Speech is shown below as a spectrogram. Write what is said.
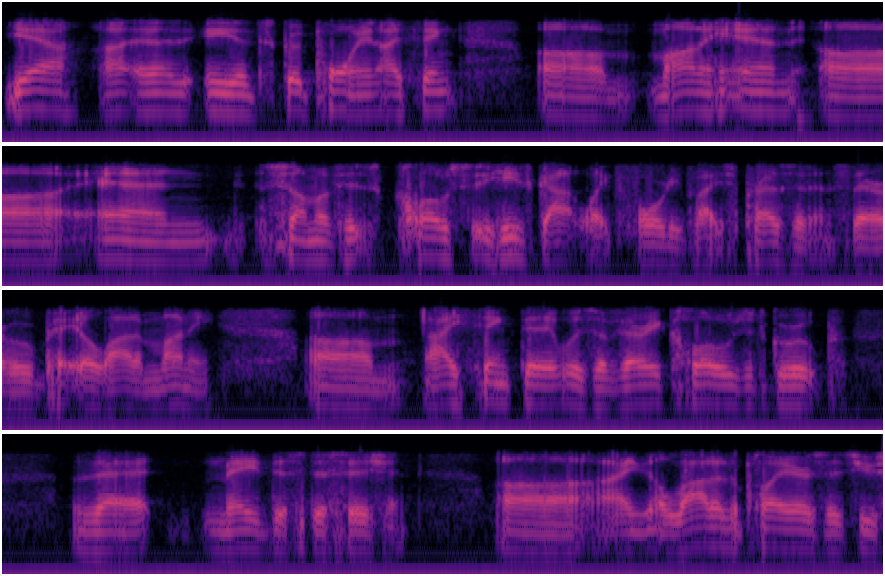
Yeah, uh, it's a good point. I think um, Monahan uh, and some of his close, he's got like 40 vice presidents there who paid a lot of money. Um, I think that it was a very closed group that made this decision. Uh, I, a lot of the players, as you've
